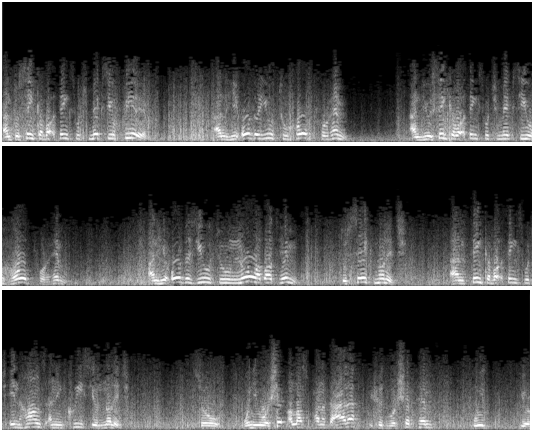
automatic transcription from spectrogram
and to think about things which makes you fear him. And he ordered you to hope for him. And you think about things which makes you hope for him. And he orders you to know about him, to seek knowledge and think about things which enhance and increase your knowledge. So when you worship Allah subhanahu wa ta'ala, you should worship him with your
